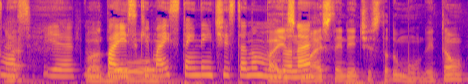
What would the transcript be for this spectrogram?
né? Nossa, e é um Quando país que mais tem dentista no mundo, país né? que mais tem dentista do mundo. Então,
